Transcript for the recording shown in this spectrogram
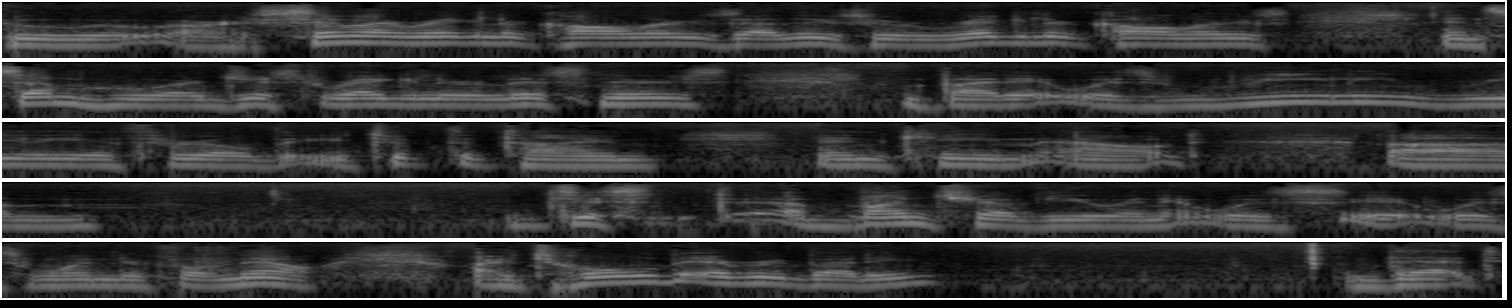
who are semi-regular callers, others who are regular callers, and some who are just regular listeners. But it was really, really a thrill that you took the time and came out. Um, just a bunch of you, and it was it was wonderful. Now, I told everybody that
